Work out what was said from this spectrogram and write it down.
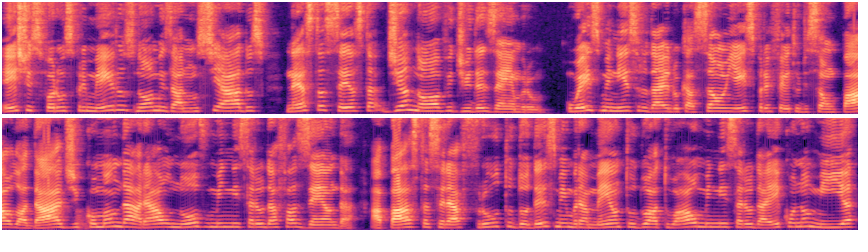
Estes foram os primeiros nomes anunciados nesta sexta, dia 9 de dezembro. O ex-ministro da Educação e ex-prefeito de São Paulo, Haddad, comandará o novo Ministério da Fazenda. A pasta será fruto do desmembramento do atual Ministério da Economia,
